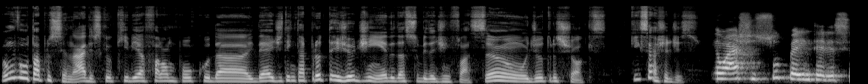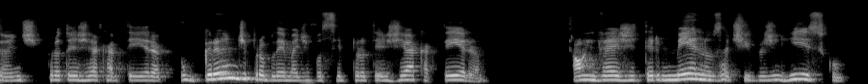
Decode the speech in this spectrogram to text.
Vamos voltar para os cenários que eu queria falar um pouco da ideia de tentar proteger o dinheiro da subida de inflação ou de outros choques. O que você acha disso? Eu acho super interessante proteger a carteira. O grande problema de você proteger a carteira, ao invés de ter menos ativos de risco,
